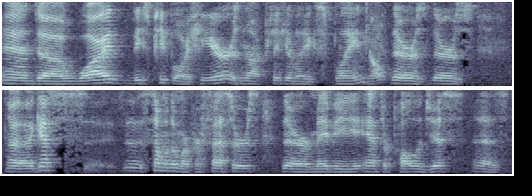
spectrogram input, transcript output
and uh, why these people are here is not particularly explained. Nope. There's, there's, uh, I guess, uh, some of them are professors. They're maybe anthropologists, as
